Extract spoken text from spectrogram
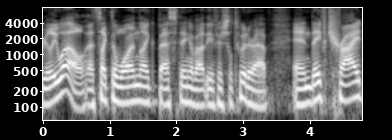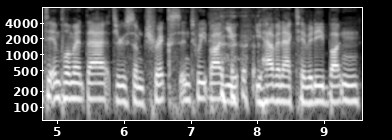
really well. That's like the one like best thing about the official Twitter app. And they've tried to implement that through some tricks in Tweetbot. You you have an activity button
